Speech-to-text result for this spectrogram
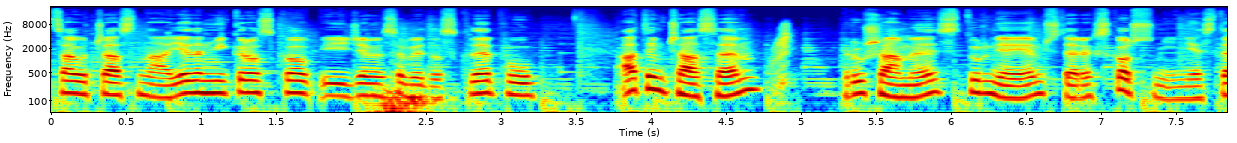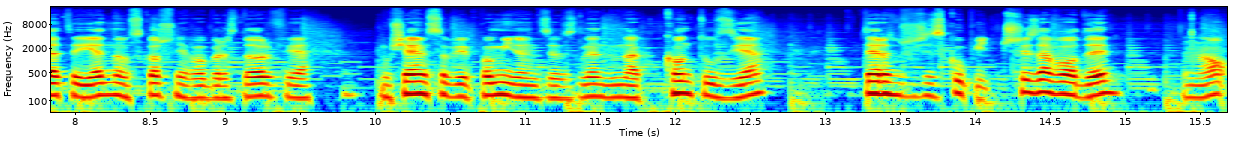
cały czas na jeden mikroskop i idziemy sobie do sklepu. A tymczasem ruszamy z turniejem czterech skoczni. Niestety jedną skocznię w Oberstdorfie musiałem sobie pominąć ze względu na kontuzję. Teraz muszę się skupić. Trzy zawody. No,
